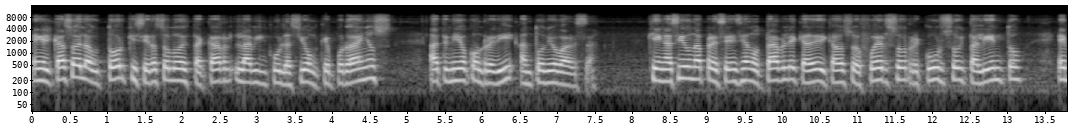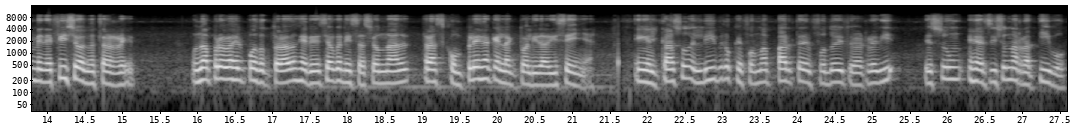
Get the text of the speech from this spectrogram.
En el caso del autor, quisiera solo destacar la vinculación que por años ha tenido con Redí Antonio Balsa, quien ha sido una presencia notable que ha dedicado su esfuerzo, recurso y talento en beneficio de nuestra red. Una prueba es el postdoctorado en gerencia organizacional transcompleja que en la actualidad diseña. En el caso del libro que forma parte del Fondo Editorial Revit, es un ejercicio narrativo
